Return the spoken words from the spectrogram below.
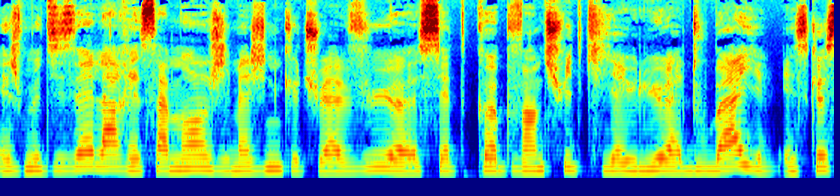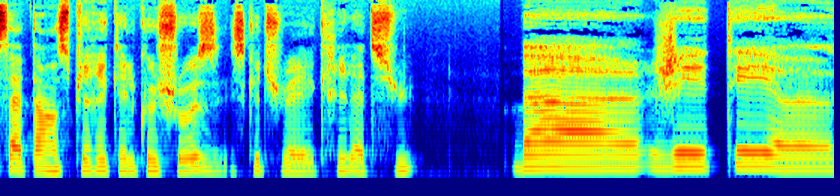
Et je me disais, là, récemment, j'imagine que tu as vu cette COP 28 qui a eu lieu à Dubaï. Est-ce que ça t'a inspiré quelque chose? Est-ce que tu as écrit là-dessus? Bah, j'ai été euh,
